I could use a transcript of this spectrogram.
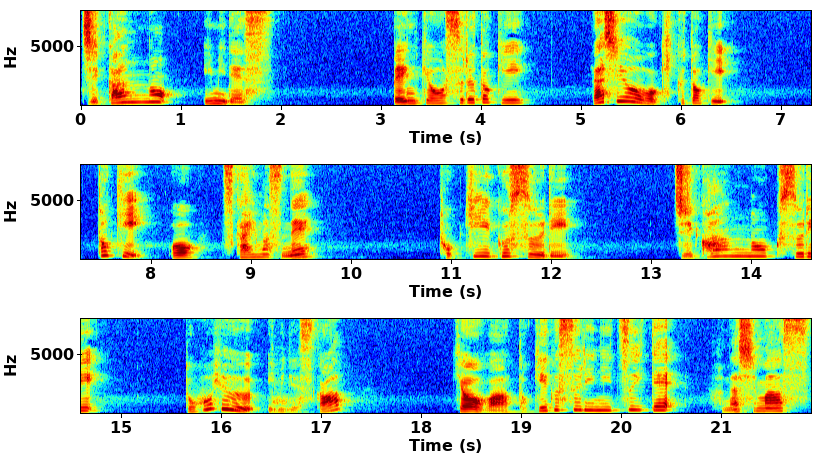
時間の意味です。勉強するとき、ラジオを聞くとき、時を使いますね。時薬時間の薬どういう意味ですか？今日は時薬について話します。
